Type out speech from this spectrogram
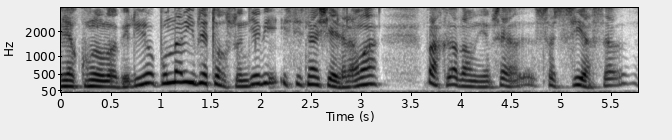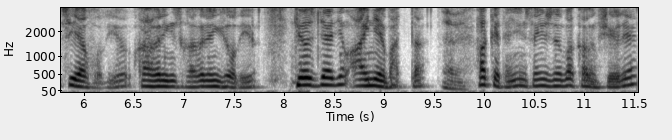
veya kumar olabiliyor. Bunlar ibret olsun diye bir istisna şeyler ama bak adam diyorum saçı siyahsa siyah oluyor. Kahverengi kahverengi oluyor. Gözler diyorum aynaya battı. Evet. Hakikaten insan yüzüne bakalım şöyle.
